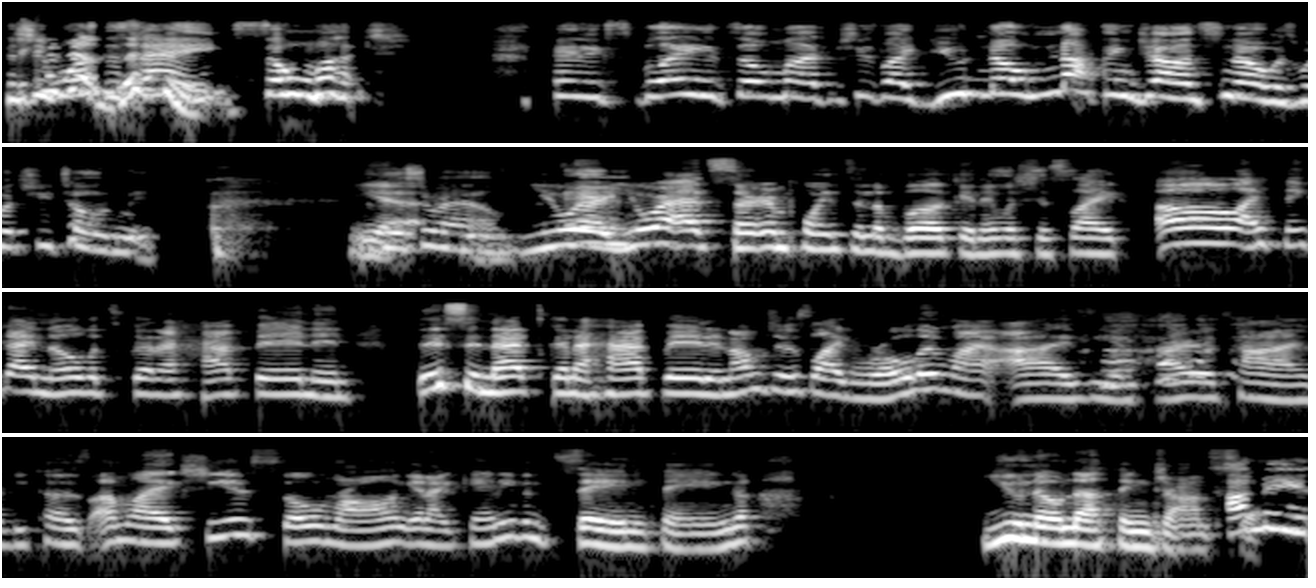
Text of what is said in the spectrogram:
Because she wants to say so much and explain so much. But she's like, "You know nothing, Jon Snow," is what she told me. Yeah, you were and, you were at certain points in the book, and it was just like, "Oh, I think I know what's gonna happen, and this and that's gonna happen," and I'm just like rolling my eyes the entire time because I'm like, she is so wrong, and I can't even say anything. You know nothing, Jon Snow. I mean,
